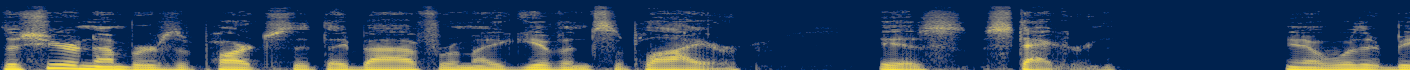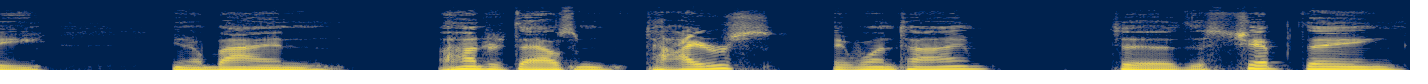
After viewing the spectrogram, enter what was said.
the sheer numbers of parts that they buy from a given supplier is staggering. You know, whether it be, you know, buying a hundred thousand tires at one time to this chip thing,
